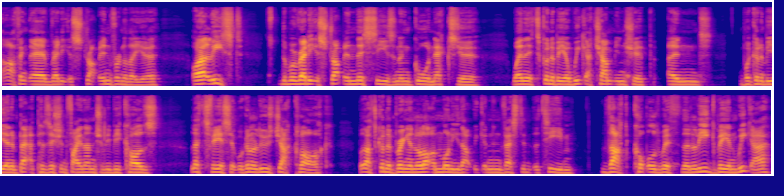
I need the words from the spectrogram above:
I think they're ready to strap in for another year, or at least they were ready to strap in this season and go next year when it's going to be a weaker championship and we're going to be in a better position financially because let's face it, we're going to lose Jack Clarke, but that's going to bring in a lot of money that we can invest into the team. That coupled with the league being weaker,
